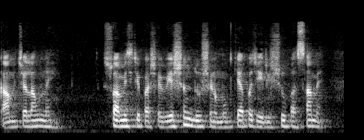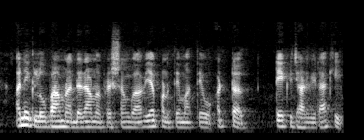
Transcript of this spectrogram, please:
કામ ચલાવ નહીં. સ્વામીશ્રી પાસે વ્યસન દૂષણ મૂક્યા પછી રિશુભા સામે અનેક લોભામણા ડરામણા પ્રસંગો આવ્યા પણ તેમાં તેઓ અટ્ટલ ટેક જાળવી રાખી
